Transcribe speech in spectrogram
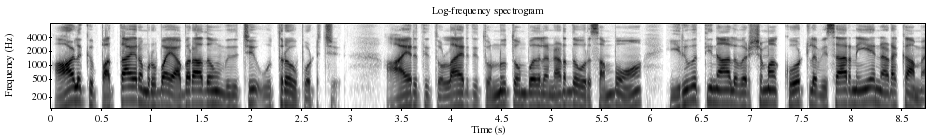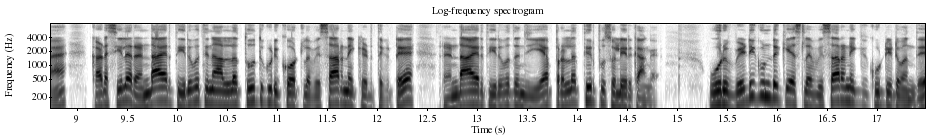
ஆளுக்கு பத்தாயிரம் ரூபாய் அபராதமும் விதிச்சு உத்தரவு போட்டுச்சு. ஆயிரத்தி தொள்ளாயிரத்தி தொண்ணூத்தொன்பதுல நடந்த ஒரு சம்பவம் இருபத்தி நாலு வருஷமா கோர்ட்ல விசாரணையே நடக்காம கடைசியில ரெண்டாயிரத்தி இருபத்தி நாலில் தூத்துக்குடி கோர்ட்ல விசாரணைக்கு எடுத்துக்கிட்டு ரெண்டாயிரத்தி இருபத்தஞ்சு ஏப்ரல்ல தீர்ப்பு சொல்லியிருக்காங்க. ஒரு வெடிகுண்டு கேஸ்ல விசாரணைக்கு கூட்டிட்டு வந்து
